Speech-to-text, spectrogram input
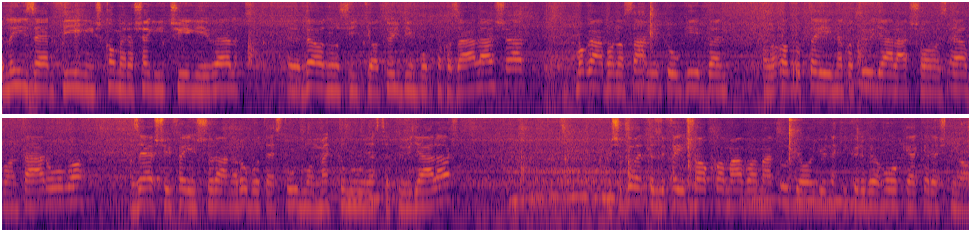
lézer, fény és kamera segítségével beazonosítja a tőgybimbóknak az állását. Magában a számítógépben az adott tehénnek a tőgyállása az el van tárolva. Az első fejés során a robot ezt úgymond megtanulja ezt a tőgyállást, és a következő fejés alkalmával már tudja, hogy ő neki körülbelül hol kell keresni a,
